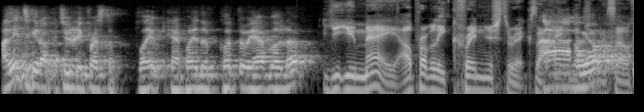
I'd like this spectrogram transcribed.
I think it's a good opportunity for us to play. Can I play the clip that we have loaded up? You, you may. I'll probably cringe through it because I hate uh, we, myself.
